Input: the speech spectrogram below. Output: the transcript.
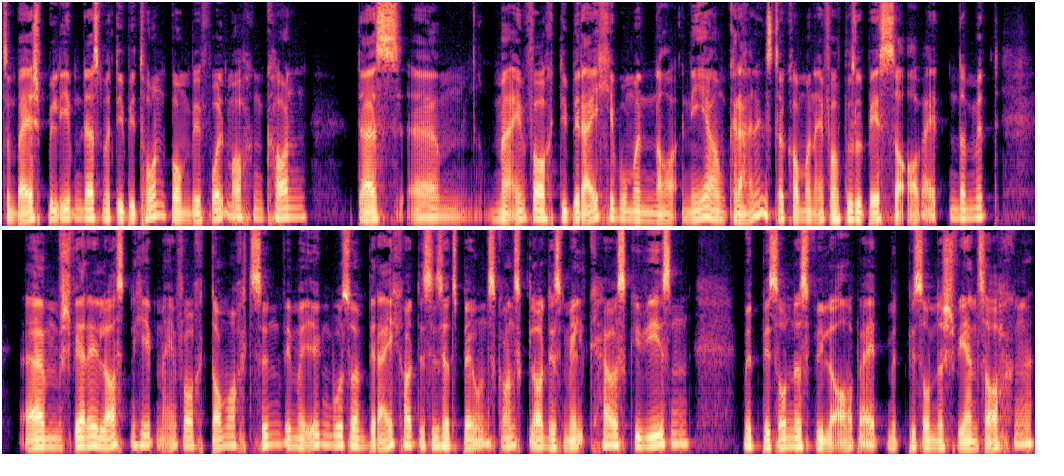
Zum Beispiel eben, dass man die Betonbombe voll machen kann, dass ähm, man einfach die Bereiche, wo man näher am Kran ist, da kann man einfach ein bisschen besser arbeiten damit. ähm, schwere Lasten heben einfach, da macht Sinn, wenn man irgendwo so einen Bereich hat. Das ist jetzt bei uns ganz klar das Melkhaus gewesen, mit besonders viel Arbeit, mit besonders schweren Sachen.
